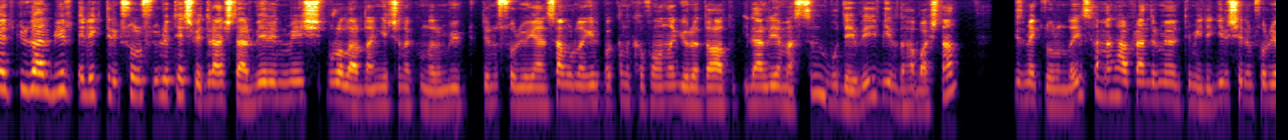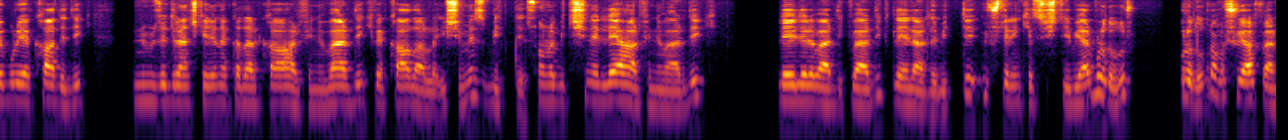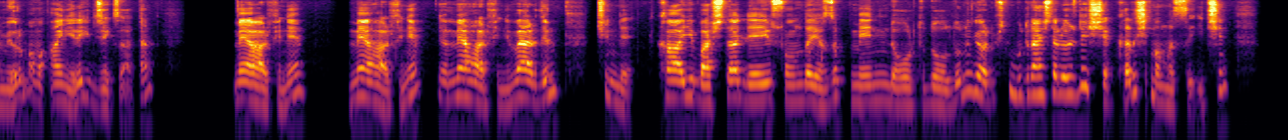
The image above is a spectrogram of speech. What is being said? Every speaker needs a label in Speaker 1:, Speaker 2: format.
Speaker 1: Evet güzel bir elektrik sorusu üreteç ve dirençler verilmiş. Buralardan geçen akımların büyüklüklerini soruyor. Yani sen buradan gelip akını kafana göre dağıtıp ilerleyemezsin. Bu devreyi bir daha baştan çizmek zorundayız. Hemen harflendirme yöntemiyle girişelim soruya. Buraya K dedik. Önümüze direnç gelene kadar K harfini verdik ve K'larla işimiz bitti. Sonra bitişine L harfini verdik. L'leri verdik verdik. L'ler de bitti. Üçlerin kesiştiği bir yer burada olur. Burada olur ama şuraya harf vermiyorum ama aynı yere gidecek zaten. M harfini M harfini M harfini verdim. Şimdi K'yı başta L'yi sonda yazıp M'nin de ortada olduğunu gördüm. Şimdi bu dirençler özdeş ya karışmaması için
